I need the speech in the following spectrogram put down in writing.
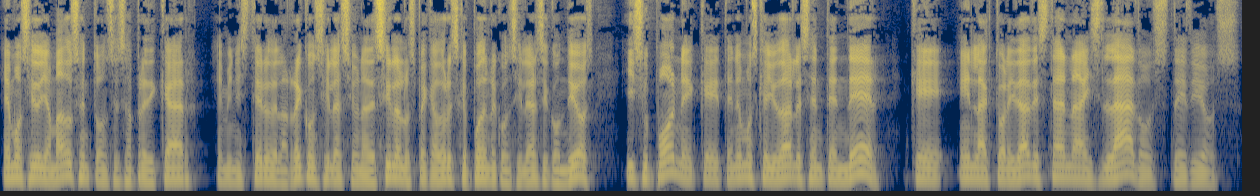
Hemos sido llamados entonces a predicar el ministerio de la reconciliación, a decirle a los pecadores que pueden reconciliarse con Dios. Y supone que tenemos que ayudarles a entender que en la actualidad están aislados de Dios.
